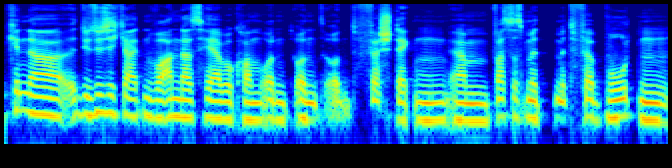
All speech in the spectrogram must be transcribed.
Kinder die Süßigkeiten woanders herbekommen und und und verstecken, ähm, was ist mit mit Verboten?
